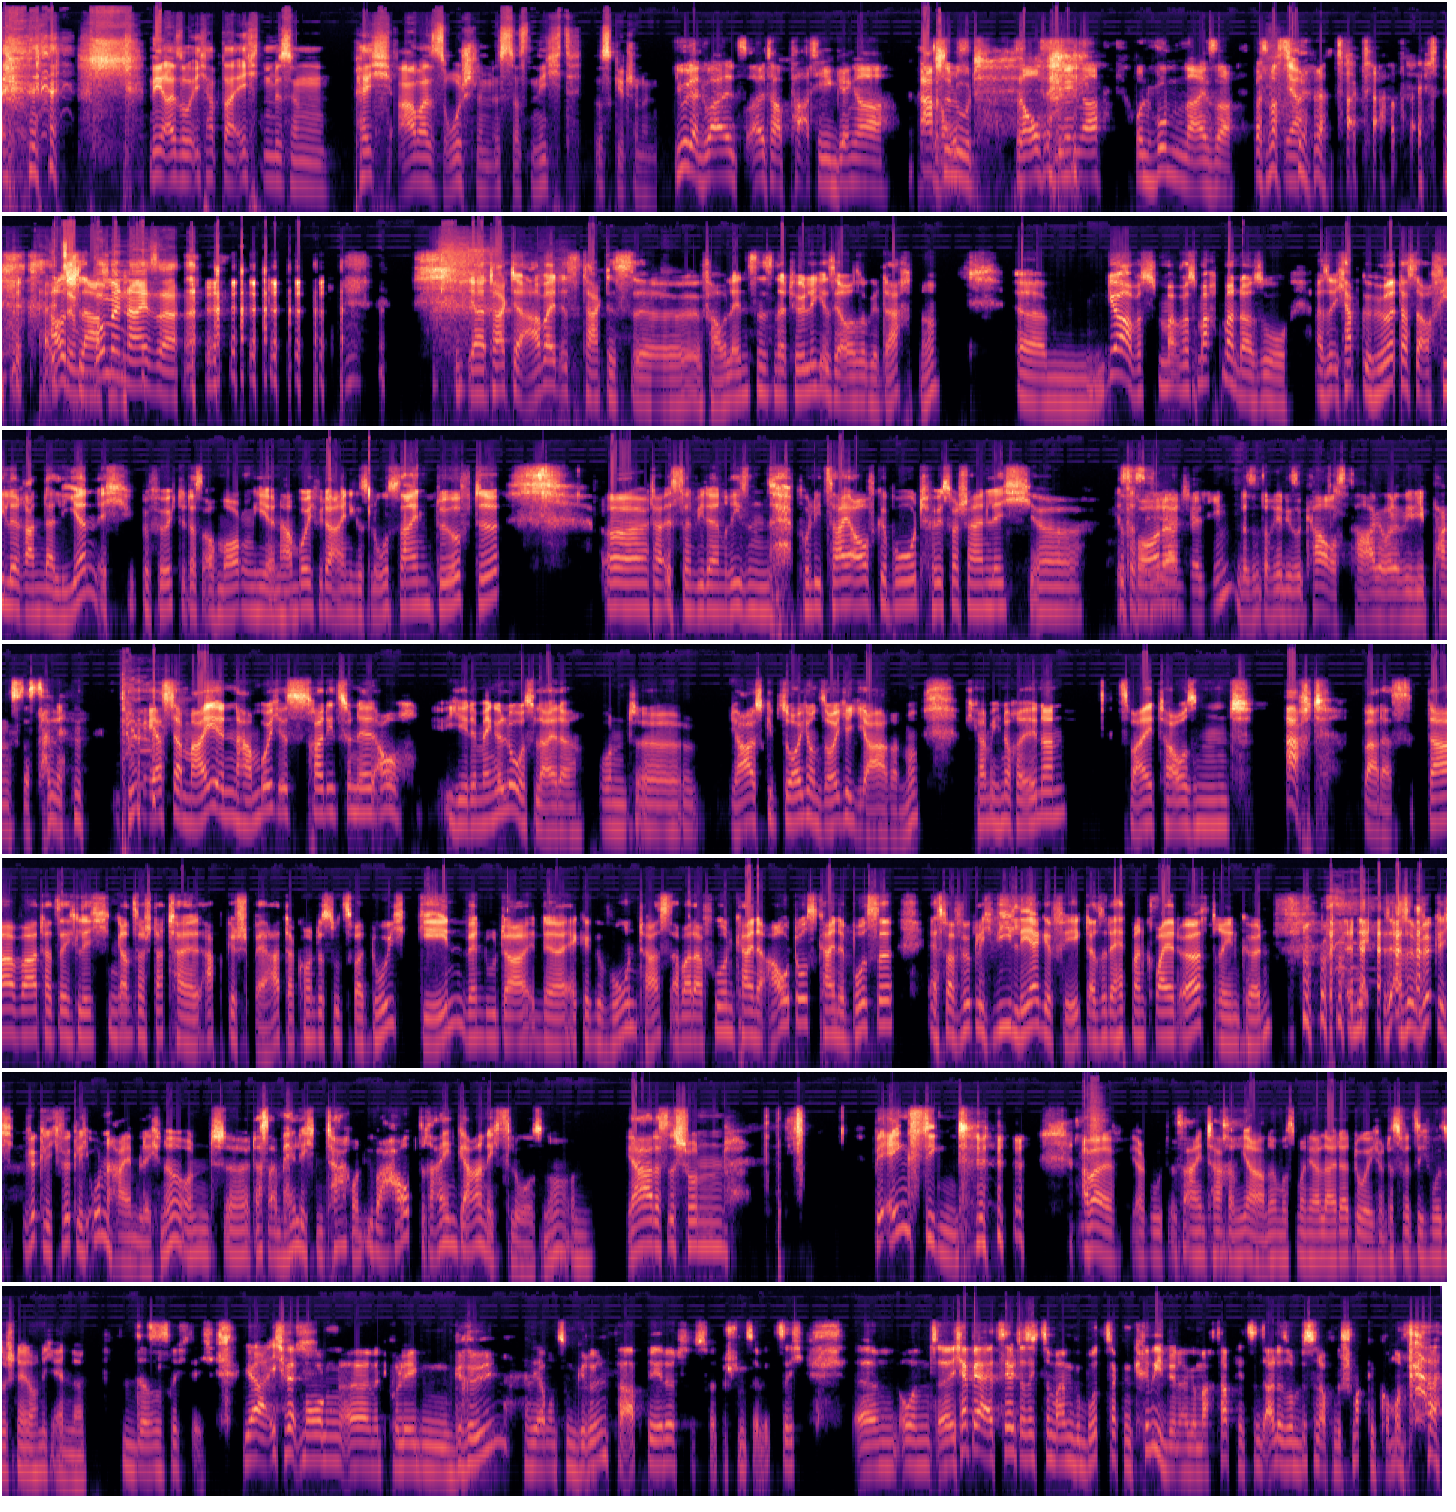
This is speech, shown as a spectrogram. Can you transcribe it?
nee, also ich habe da echt ein bisschen Pech, aber so schlimm ist das nicht. Das geht schon. Julian, du als alter Partygänger, absolut. Drauf, Draufgänger und Womanizer. Was machst Ja. du denn am Tag der Arbeit? Ausschlafen. Womanizer. Ja, Tag der Arbeit ist Tag des äh, Faulenzens natürlich, ist ja auch so gedacht, ne? Ähm, ja, was, was macht man da so? Also ich habe gehört, dass da auch viele randalieren. Ich befürchte, dass auch morgen hier in Hamburg wieder einiges los sein dürfte. Äh, da ist dann wieder ein riesen Polizeiaufgebot, höchstwahrscheinlich. Äh, Ist das hier in Berlin? Da sind doch hier diese Chaos-Tage oder wie die Punks das dann nennen. Du, 1. Mai in Hamburg ist traditionell auch jede Menge los, leider. Und äh, ja, es gibt solche und solche Jahre. Ne? Ich kann mich noch erinnern, 2008 war das. Da war tatsächlich ein ganzer Stadtteil abgesperrt. Da konntest du zwar durchgehen, wenn du da in der Ecke gewohnt hast, aber da fuhren keine Autos, keine Busse. Es war wirklich wie leergefegt. Also da hätte man Quiet Earth drehen können. nee, also wirklich, wirklich, wirklich unheimlich. Ne? Und äh, das am helllichten Tag und überhaupt rein gar nichts los. Ne? Und ja, das ist schon beängstigend. Aber ja gut, ist ein Tag im Jahr, ne, muss man ja leider durch und das wird sich wohl so schnell noch nicht ändern. Das ist richtig. Ja, ich werde morgen äh, mit Kollegen grillen. Wir haben uns zum Grillen verabredet. Das wird bestimmt sehr witzig. Ähm, und äh, ich habe ja erzählt, dass ich zu meinem Geburtstag ein Krimi-Dinner gemacht habe. Jetzt sind alle so ein bisschen auf den Geschmack gekommen und,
